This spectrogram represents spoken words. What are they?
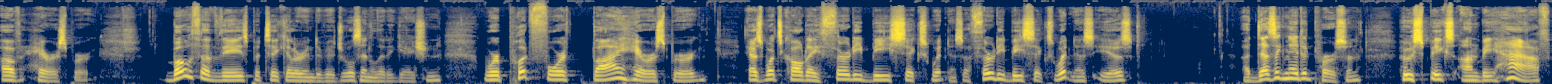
of Harrisburg. Both of these particular individuals in litigation were put forth by Harrisburg as what's called a 30B6 witness. A 30B6 witness is a designated person who speaks on behalf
